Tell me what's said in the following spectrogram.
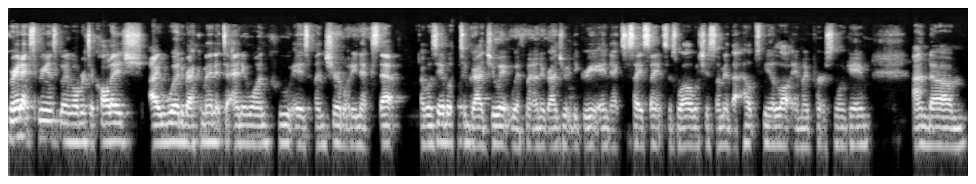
great experience going over to college. I would recommend it to anyone who is unsure about the next step. I was able to graduate with my undergraduate degree in exercise science as well, which is something that helps me a lot in my personal game, and um,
